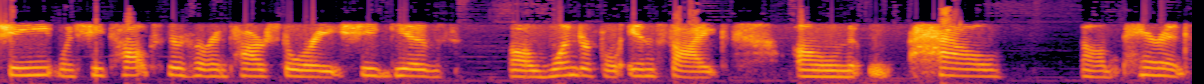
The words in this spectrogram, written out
she, when she talks through her entire story, she gives a wonderful insight on how um, parents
